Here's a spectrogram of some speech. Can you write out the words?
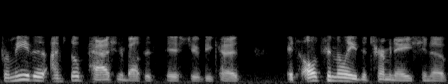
for me, the, I'm so passionate about this issue because it's ultimately a determination of,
